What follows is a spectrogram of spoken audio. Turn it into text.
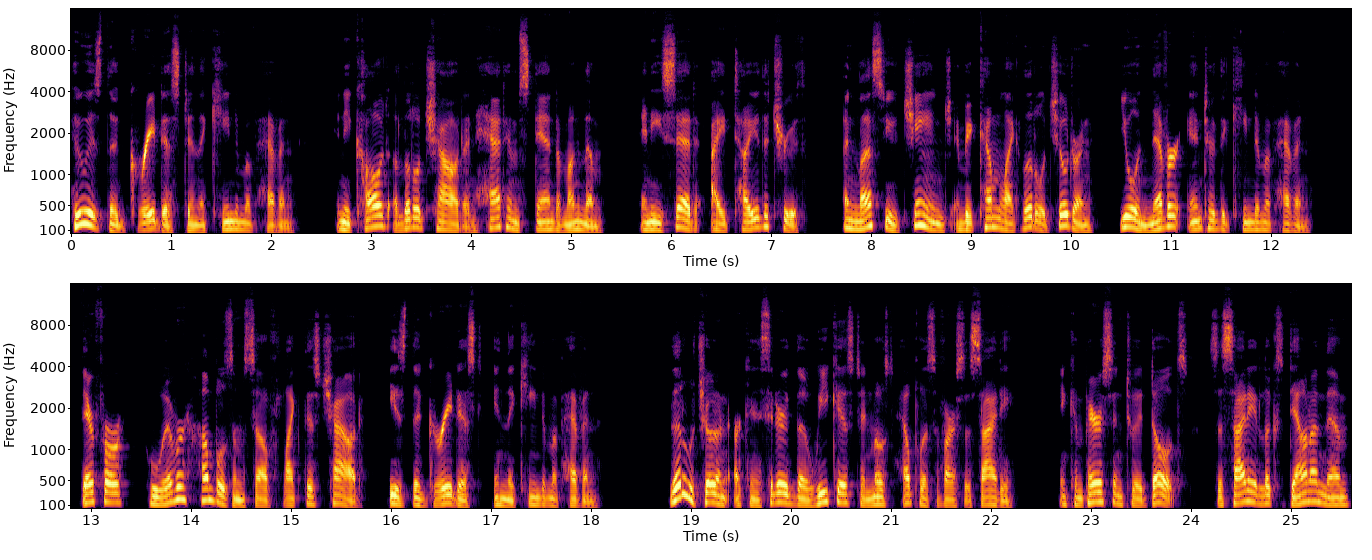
Who is the greatest in the kingdom of heaven? And he called a little child and had him stand among them. And he said, I tell you the truth, unless you change and become like little children, you will never enter the kingdom of heaven. Therefore, whoever humbles himself like this child is the greatest in the kingdom of heaven. Little children are considered the weakest and most helpless of our society. In comparison to adults, society looks down on them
